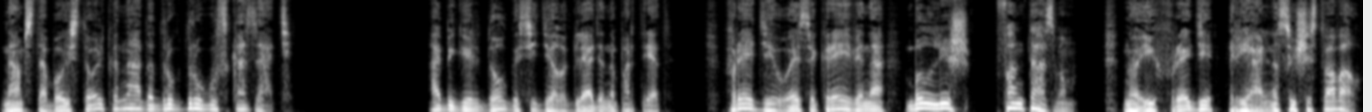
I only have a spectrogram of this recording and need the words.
Нам с тобой столько надо друг другу сказать. Абигель долго сидела, глядя на портрет. Фредди Уэса Крейвена был лишь фантазмом, но их Фредди реально существовал.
